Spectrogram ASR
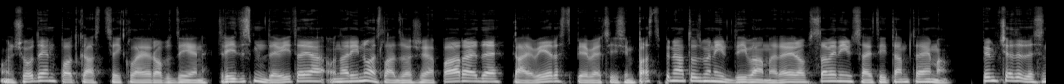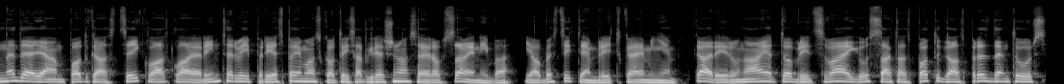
un šodien podkāstu cikla Eiropas diena 39. un arī noslēdzošajā pārraidē, kā jau ierasts, pievērsīsim pastiprinātu uzmanību divām ar Eiropas Savienību saistītām tēmām. Pirms 40 nedēļām podkāstu ciklu atklāja ar interviju par iespējamo Skotijas atgriešanos Eiropas Savienībā, jau bez citiem britu kaimiņiem, kā arī runāja ar tobrīd svaigi uzsāktās Portugāles prezidentūras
